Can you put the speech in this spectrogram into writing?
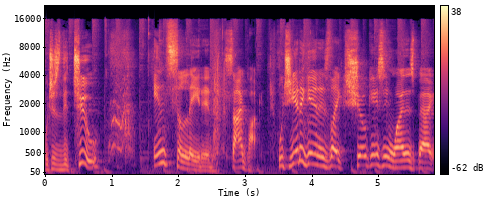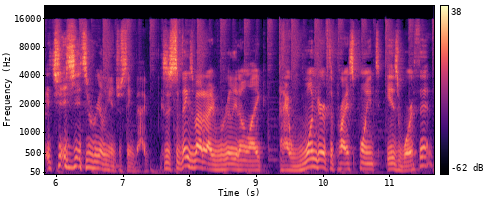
which is the two insulated side pockets which yet again is like showcasing why this bag, it's, it's, a really interesting bag. Because there's some things about it I really don't like, and I wonder if the price point is worth it.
